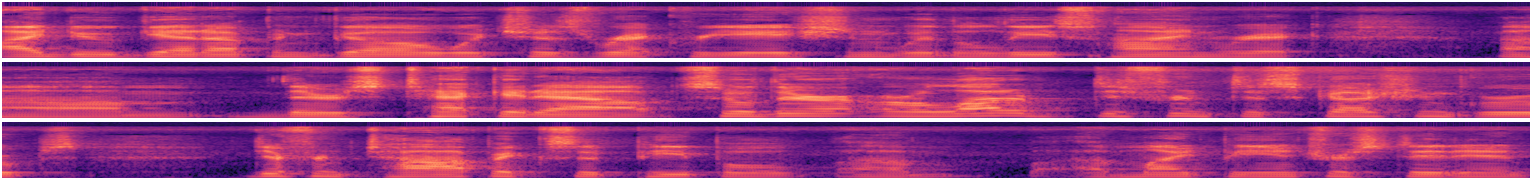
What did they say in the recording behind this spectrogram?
I do Get Up and Go, which is recreation with Elise Heinrich. Um, there's Tech It Out. So there are a lot of different discussion groups, different topics that people um, uh, might be interested in.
